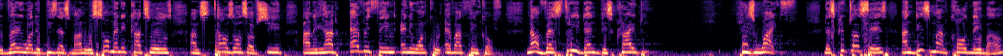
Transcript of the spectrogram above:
a very wealthy businessman with so many cattle and thousands of sheep, and he had everything anyone could ever think of. Now, verse 3 then described his wife. The scripture says, And this man called Nabal,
